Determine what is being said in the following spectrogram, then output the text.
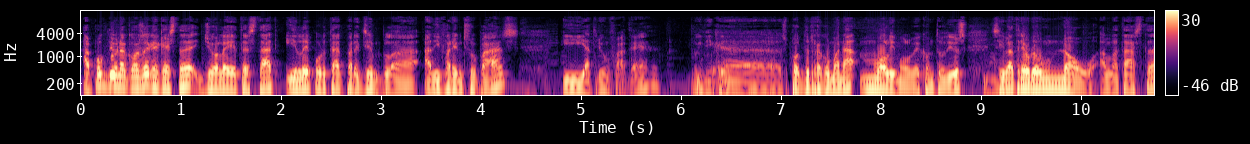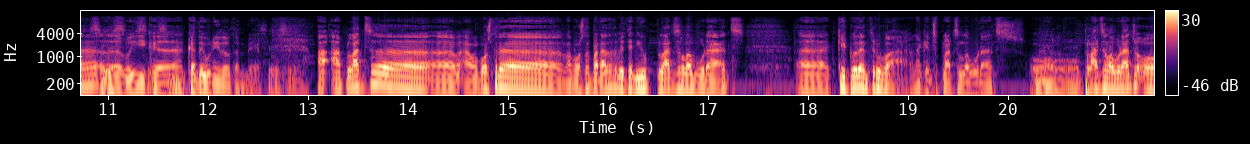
Ah, puc dir una cosa, que aquesta jo l'he tastat i l'he portat, per exemple, a diferents sopars i ha triomfat, eh? Vull dir que es pot recomanar molt i molt bé, com tu dius. No. Si va treure un nou en la tasta, sí, sí, vull dir sí, que, sí. que déu-n'hi-do també. Sí, sí. A, a plats, a, a, a la, vostra, la vostra parada també teniu plats elaborats. Uh, què hi podem trobar en aquests plats elaborats? O, no. o plats elaborats o,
